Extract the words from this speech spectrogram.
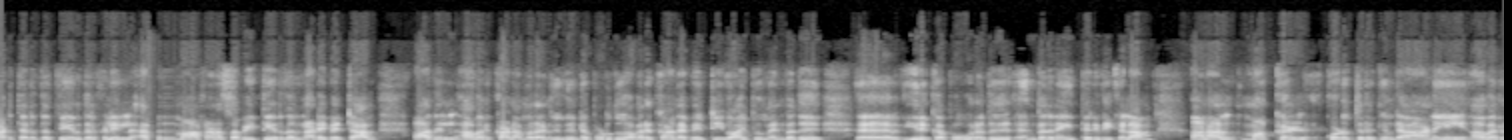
அடுத்தடுத்த தேர்தல்களில் அல்லது மாகாண சபை தேர்தல் நடைபெற்றால் அதில் அவர் களமிறங்குகின்ற பொழுது அவருக்கான வெற்றி வாய்ப்பும் என்பது அஹ், இருக்க போகிறது என்பதனை தெரிவிக்கலாம். ஆனால் மக்கள் கொடுத்திருக்கின்ற ஆணையை அவர்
